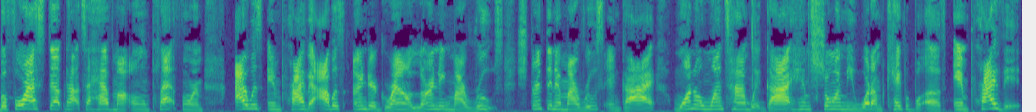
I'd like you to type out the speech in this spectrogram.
Before I stepped out to have my own platform, I was in private. I was underground learning my roots, strengthening my roots in God, one on one time with God, Him showing me what I'm capable of in private.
